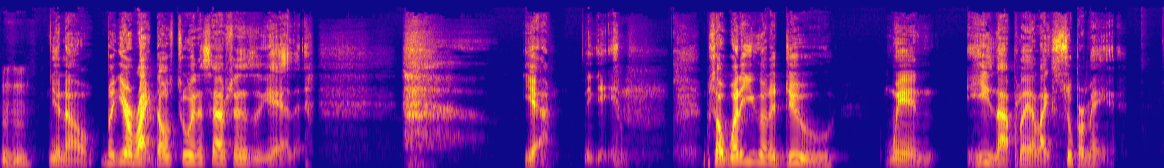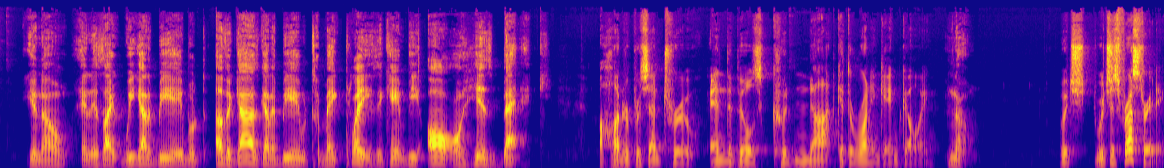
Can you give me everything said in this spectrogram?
hmm You know, but you're right. Those two interceptions, yeah. Yeah. So what are you going to do when he's not playing like Superman? You know, and it's like we got to be able. To, other guys got to be able to make plays. It can't be all on his back. A hundred percent true. And the Bills could not get the running game going, No. which which is frustrating.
